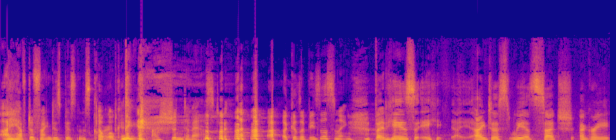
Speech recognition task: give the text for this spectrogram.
I have to find his business card. Oh, okay. I shouldn't have asked. Because if he's listening. but he's he, I just we had such a great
